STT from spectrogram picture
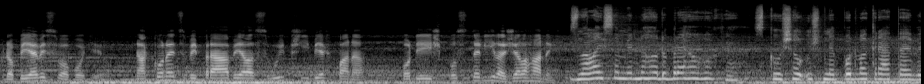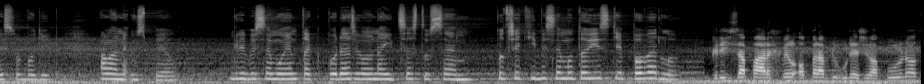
kdo by je vysvobodil. Nakonec vyprávěla svůj příběh pana, pod jejíž postelí ležel Hany. Znala jsem jednoho dobrého hocha. Zkoušel už mne po dvakráté vysvobodit, ale neuspěl. Kdyby se mu jen tak podařilo najít cestu sem, po třetí by se mu to jistě povedlo. Když za pár chvil opravdu udeřila půlnoc,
